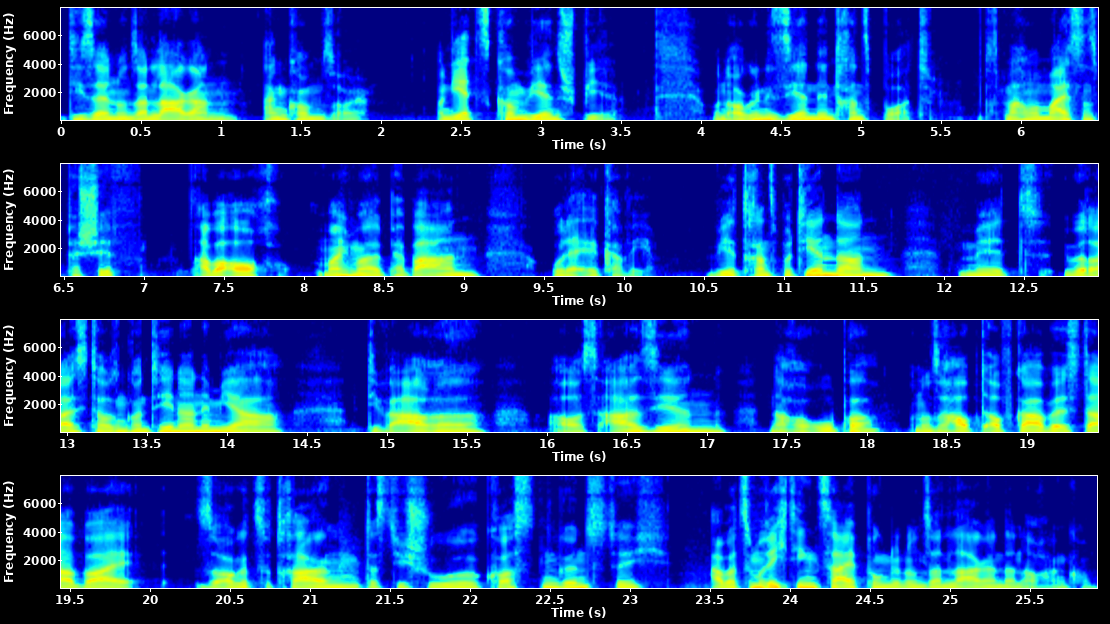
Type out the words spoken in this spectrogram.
dieser in unseren Lagern ankommen soll. Und jetzt kommen wir ins Spiel und organisieren den Transport. Das machen wir meistens per Schiff, aber auch manchmal per Bahn oder LKW. Wir transportieren dann mit über 30.000 Containern im Jahr die Ware aus Asien nach Europa. Und unsere Hauptaufgabe ist dabei, Sorge zu tragen, dass die Schuhe kostengünstig, aber zum richtigen Zeitpunkt in unseren Lagern dann auch ankommen.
